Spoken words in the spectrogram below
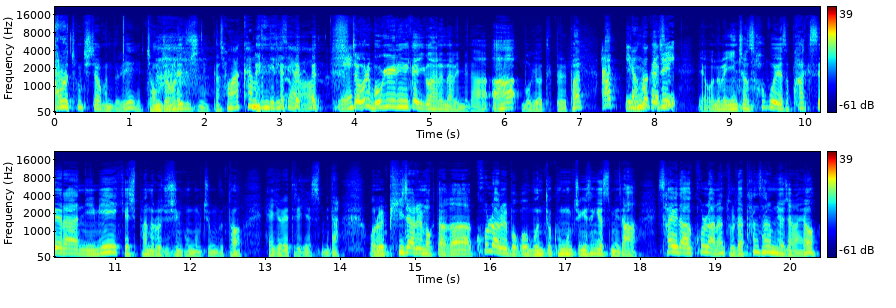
바로 청취자분들이 정정을 해주시니까. 정확한 분들이세요. 예. 자 오늘 목요일이니까 이거 하는 날입니다. 아하 목요 특별판 앗 이런 것까지. 예, 오늘은 인천 서구에서 박세라님이 게시판으로 주신 궁금증부터 해결해 드리겠습니다. 오늘 피자를 먹다가 콜라를 보고 문득 궁금증이 생겼습니다. 사이다와 콜라는 둘 다 탄산음료잖아요.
